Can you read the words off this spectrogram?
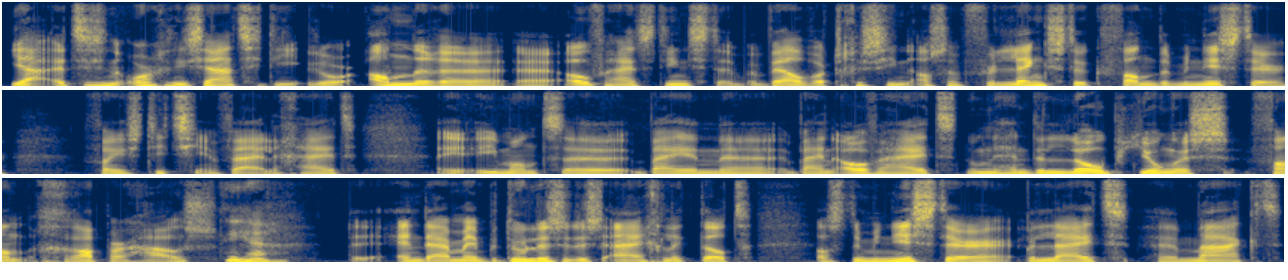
Ja, het is een organisatie die door andere overheidsdiensten wel wordt gezien als een verlengstuk van de minister van Justitie en Veiligheid. Iemand uh, bij, een, uh, bij een overheid noemde hen de loopjongens van Grapperhaus. Ja. En daarmee bedoelen ze dus eigenlijk dat als de minister beleid uh, maakt,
